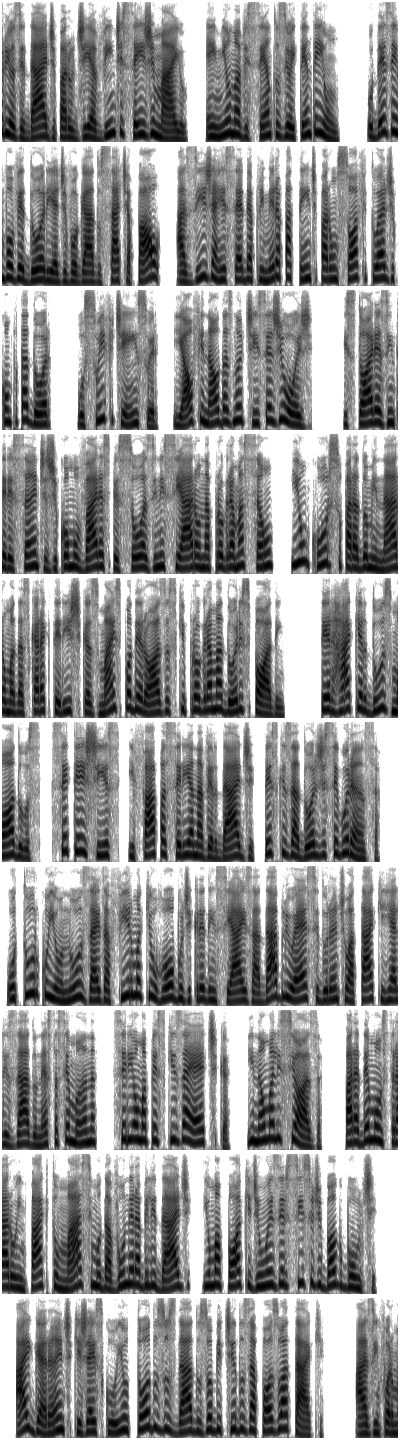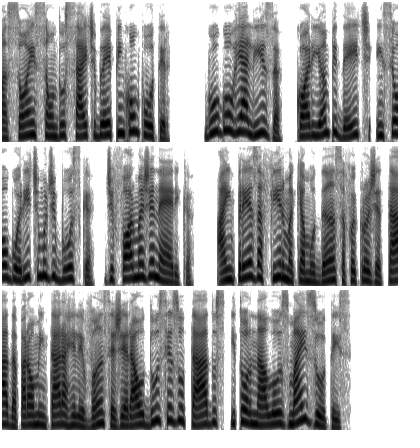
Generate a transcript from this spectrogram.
Curiosidade para o dia 26 de maio, em 1981. O desenvolvedor e advogado Satya Paul Aziz já recebe a primeira patente para um software de computador, o Swift Answer, e ao final das notícias de hoje. Histórias interessantes de como várias pessoas iniciaram na programação e um curso para dominar uma das características mais poderosas que programadores podem. Ter hacker dos módulos, CTX e FAPA seria na verdade pesquisador de segurança. O turco Yunus Ais afirma que o roubo de credenciais AWS durante o ataque realizado nesta semana seria uma pesquisa ética, e não maliciosa, para demonstrar o impacto máximo da vulnerabilidade e uma POC de um exercício de bug bounty. AI garante que já excluiu todos os dados obtidos após o ataque. As informações são do site Bleeping Computer. Google realiza Core Update em seu algoritmo de busca, de forma genérica. A empresa afirma que a mudança foi projetada para aumentar a relevância geral dos resultados e torná-los mais úteis.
